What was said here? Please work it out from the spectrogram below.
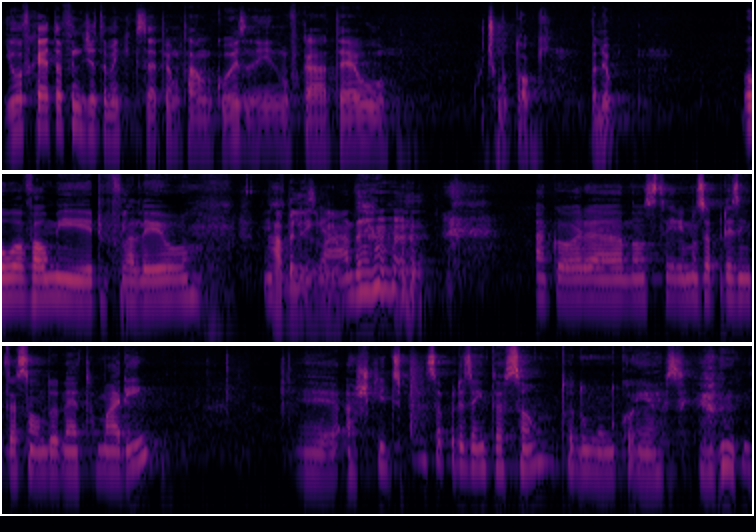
E eu vou ficar até o fim do dia também, quem quiser perguntar alguma coisa aí, vou ficar até o último toque. Valeu. Boa, Valmir. Valeu. Muito ah, beleza. Obrigada. Agora nós teremos a apresentação do Neto Marim. É, acho que dispensa apresentação, todo mundo conhece.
